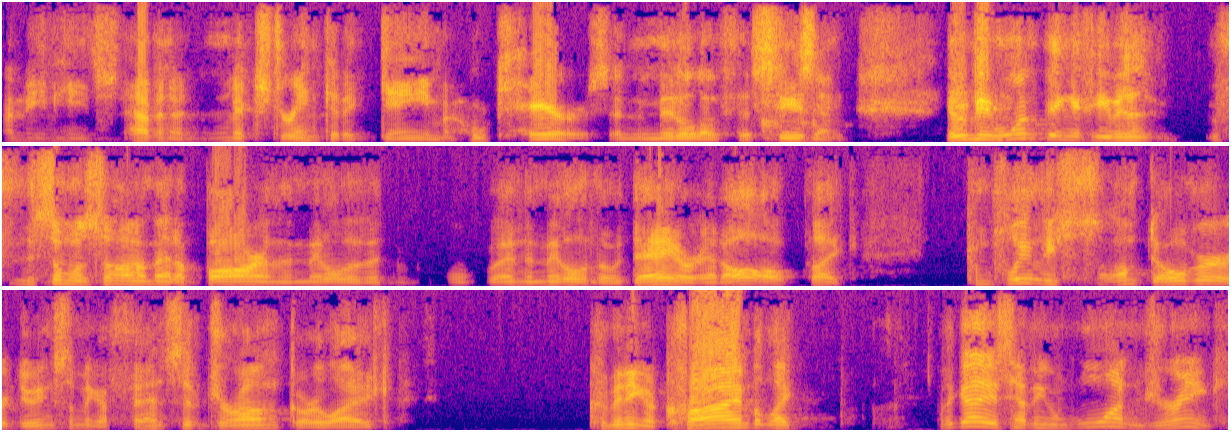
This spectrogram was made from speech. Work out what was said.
I mean, he's having a mixed drink at a game. Who cares in the middle of the season? It would be one thing if he was if someone saw him at a bar in the middle of the in the middle of the day or at all, like completely slumped over or doing something offensive drunk or like committing a crime. But like the guy is having one drink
